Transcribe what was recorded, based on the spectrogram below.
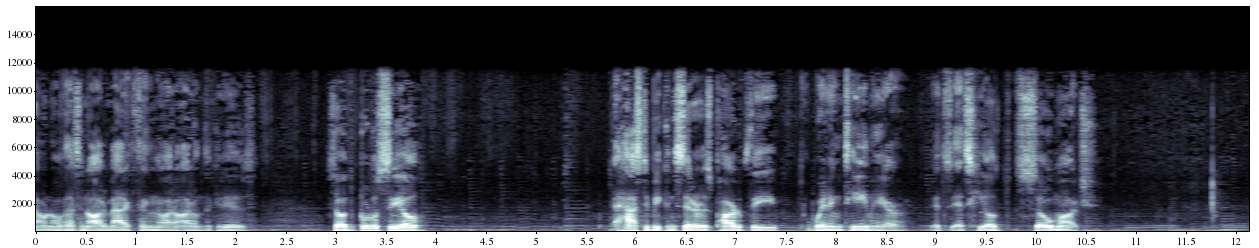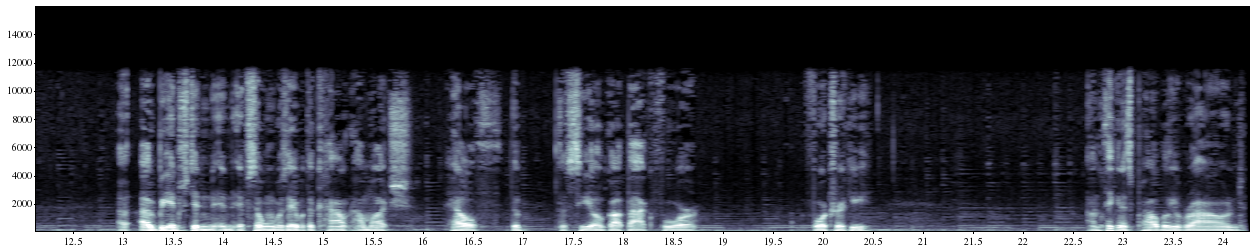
I don't know if that's an automatic thing though, I don't, I don't think it is. So the Brutal Seal has to be considered as part of the winning team here. It's, it's healed so much. I, would be interested in, in if someone was able to count how much health the the seal got back for for Tricky. I'm thinking it's probably around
